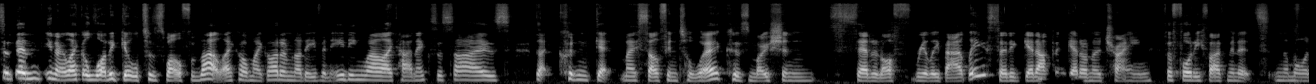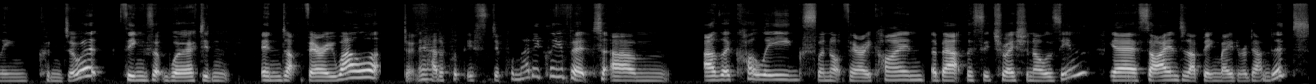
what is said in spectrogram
So then, you know, like a lot of guilt as well from that. Like, oh my God, I'm not even eating well. I can't exercise. That couldn't get myself into work because motion set it off really badly. So to get up and get on a train for 45 minutes in the morning, couldn't do it. Things at work didn't end up very well. Don't know how to put this diplomatically, but um, other colleagues were not very kind about the situation I was in. Yeah, so I ended up being made redundant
